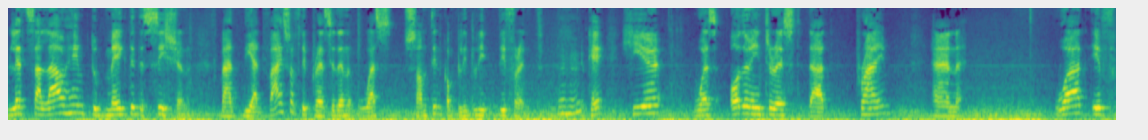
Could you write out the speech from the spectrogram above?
let's allow him to make the decision," but the advice of the president was something completely different. Okay, here was other interest that prime and what if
